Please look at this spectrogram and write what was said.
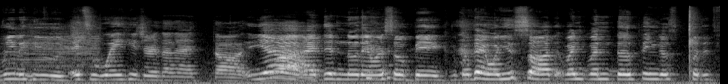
really huge. It's way huger than I thought. Yeah, Wow. I didn't know they were so big. But then when you saw it, when when the thing just put its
